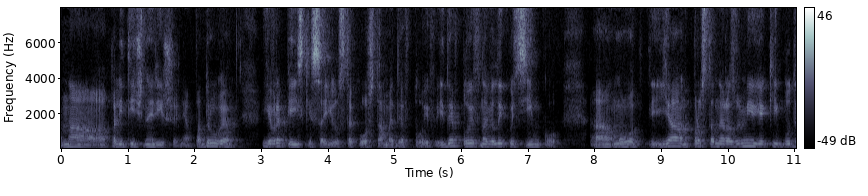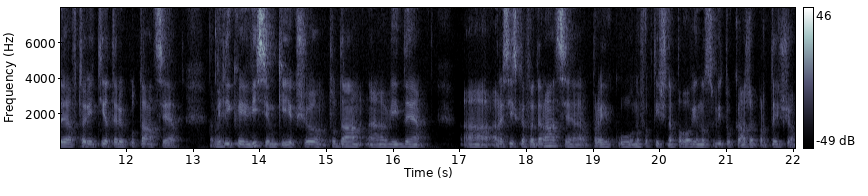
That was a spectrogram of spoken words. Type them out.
на політичне рішення. По-друге, Європейський Союз також там іде вплив. Іде вплив на Велику Сімку. Ну от я просто не розумію, який буде авторитет і репутація Великої Вісімки, якщо туди війде Російська Федерація, про яку ну фактично половина світу каже про те, що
